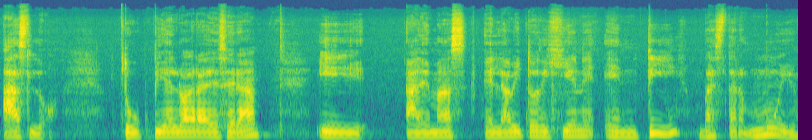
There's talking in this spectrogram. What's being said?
Hazlo. Tu piel lo agradecerá y además el hábito de higiene en ti va a estar muy,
